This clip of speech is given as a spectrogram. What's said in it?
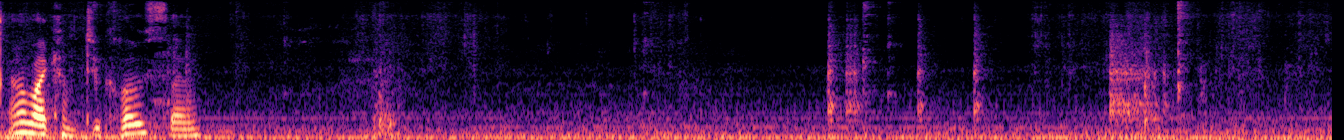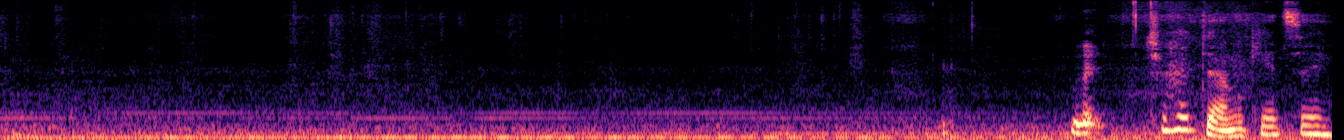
I don't like to come too close though. What? Put your head down. I can't see.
